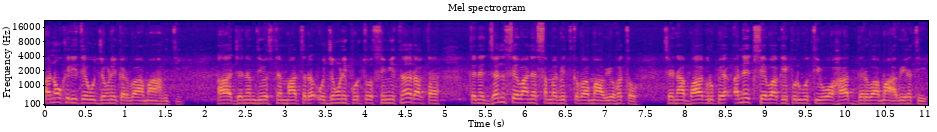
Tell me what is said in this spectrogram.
અનોખી રીતે ઉજવણી કરવામાં આવી હતી. આ જન્મદિવસને માત્ર ઉજવણી પૂરતો સીમિત ન રાખતા તેને જનસેવાને સમર્પિત કરવામાં આવ્યો હતો. જેના ભાગરૂપે અનેક સેવાકીય પ્રવૃત્તિઓ હાથ ધરવામાં આવી હતી.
